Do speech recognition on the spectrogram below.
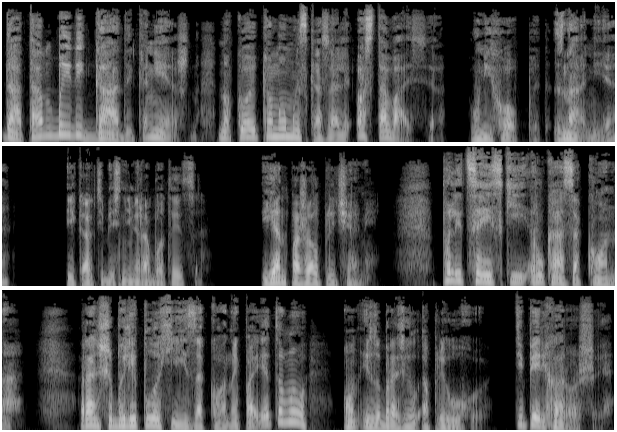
Да, там были гады, конечно, но кое-кому мы сказали «оставайся». У них опыт, знания. И как тебе с ними работается? Ян пожал плечами. Полицейский — рука закона. Раньше были плохие законы, поэтому он изобразил оплеуху. Теперь хорошие.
